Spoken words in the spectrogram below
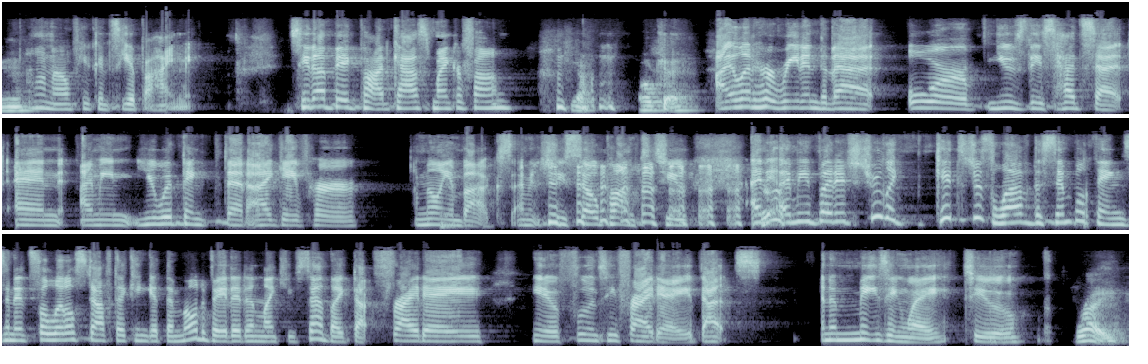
mm-hmm. I don't know if you can see it behind me. See that big podcast microphone? Yeah. Okay. I let her read into that or use this headset, and I mean, you would think that I gave her a million bucks. I mean, she's so pumped to, and I mean, but it's true. Like kids just love the simple things, and it's the little stuff that can get them motivated. And like you said, like that Friday, you know, Fluency Friday. That's an amazing way to right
